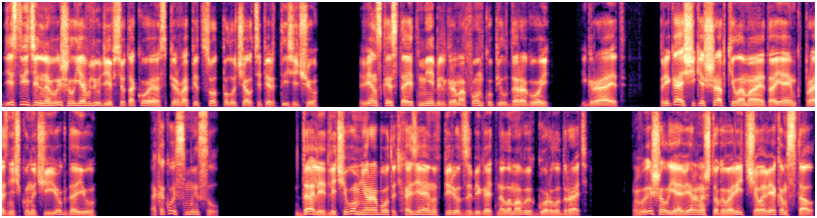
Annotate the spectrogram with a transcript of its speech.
Действительно, вышел я в люди и все такое. Сперва 500 получал, теперь тысячу. Венская стоит мебель, граммофон купил дорогой. Играет. Приказчики шапки ломают, а я им к праздничку на чаек даю. А какой смысл? Далее, для чего мне работать, хозяину вперед забегать, на ломовых горло драть? Вышел я, верно, что говорить, человеком стал.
